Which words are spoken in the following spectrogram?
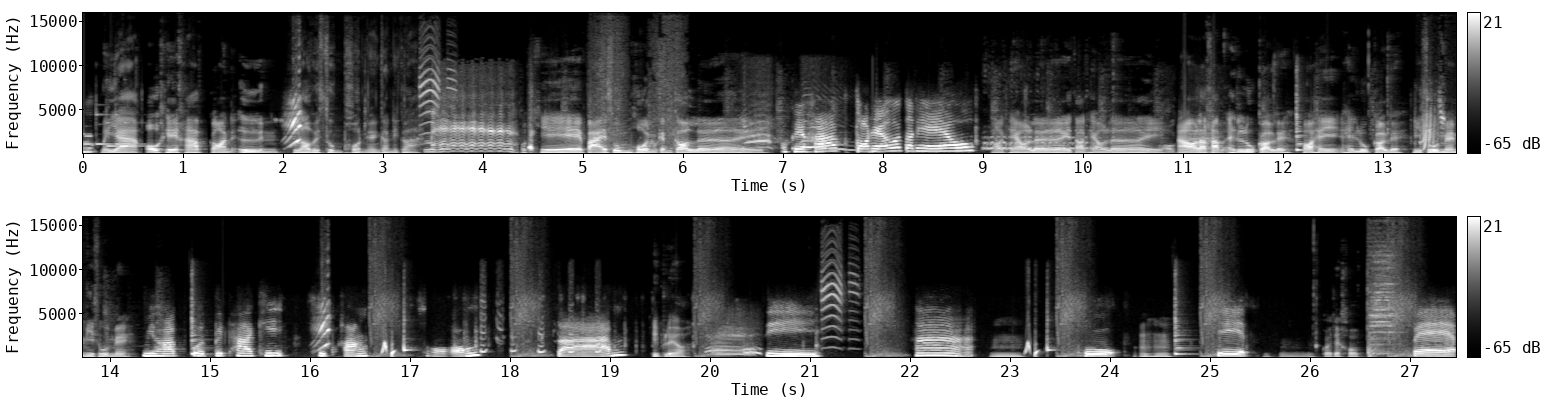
ฮะไม่ยากโอเคครับ ก่อนอื่นเราไปสุ่มผลกันก่อนดีกว่า โอเค ไปสุ่มผลกันก่อนเลย โอเคครับ ต่อแถวก็ต่อแถว ต่อแถวเลยต่อแถวเลย โอเค เอาแล้วครับให้ลูกก่อนเลย พอให้ให้ลูกก่อนเลย มีสูตรไหมมีสูตรไหมมีครับเปิดปิดฮาคิสิบครั้งสองสามสิบเลยเหรอ สี่ห้าอืม หกอือหือเจ็ดอื้อหือกว่าจะครบ แปด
